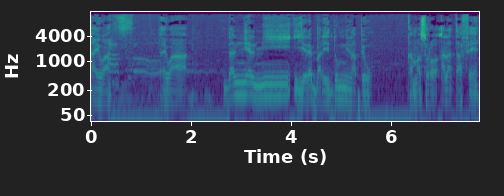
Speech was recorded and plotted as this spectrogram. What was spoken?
ayiwa ayiwa daniyɛli min yɛrɛ bari dumuni la pewu kamasɔrɔ ala ta fɛ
